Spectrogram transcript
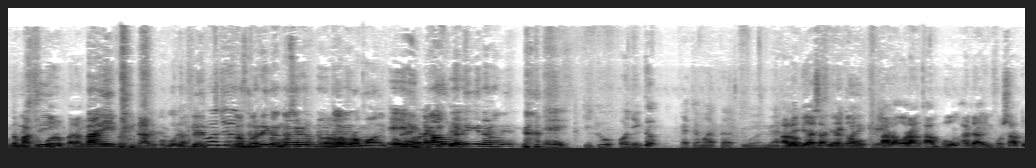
tempat cukur barangkali berminat. Pokoknya Gambarnya kan nggak Oh, promo. Eh, Kau ke. dari ini dalamnya. Eh, Kiku ojek tuh kacamata uangnya. Kalau Eh, biasanya tuh kalau orang kampung ada info satu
